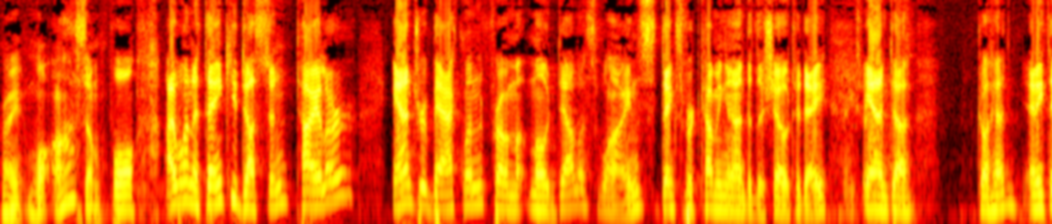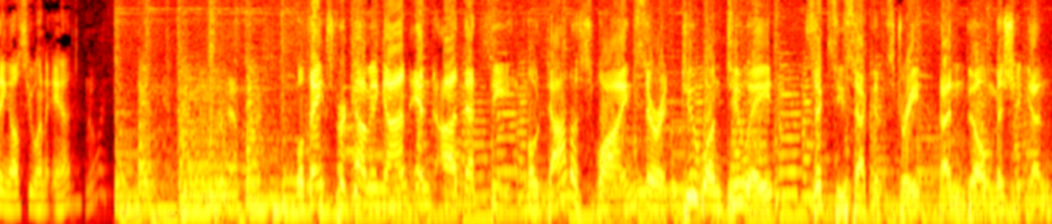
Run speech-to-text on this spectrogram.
Right. Well, awesome. Well, I want to thank you, Dustin, Tyler, Andrew Backlund from Modales Wines. Thanks for coming on to the show today. Thanks for and uh, go ahead. Anything else you want to add? No, I think thanks for having us. Well, thanks for coming on. And uh, that's the Modales Wines. They're at 2128 62nd Street, Fennville, Michigan.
